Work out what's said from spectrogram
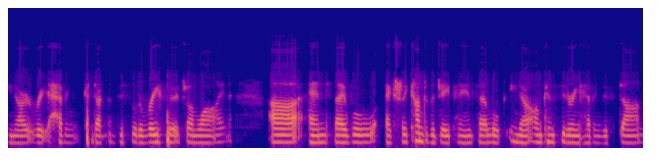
you know, having conducted this sort of research online. Uh, and they will actually come to the GP and say, look, you know, I'm considering having this done.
